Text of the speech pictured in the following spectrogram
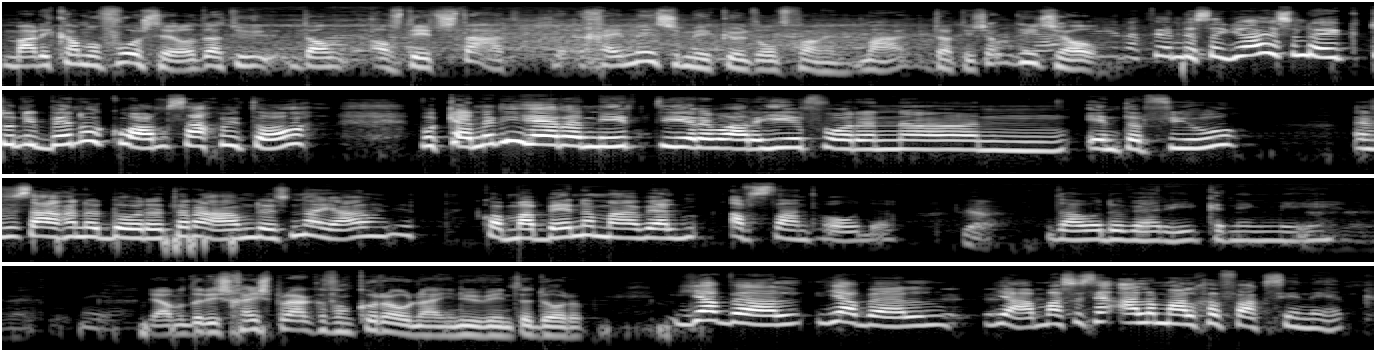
Maar ik kan me voorstellen dat u dan, als dit staat, geen mensen meer kunt ontvangen. Maar dat is ook niet zo. Ja, dat vinden ze juist leuk. Toen ik binnenkwam, zag u toch? We kennen die heren niet. Die heren waren hier voor een, eh, een interview. En ze zagen het door het raam. Dus nou ja, kom maar binnen, maar wel afstand houden. Ja. Daar houden we rekening mee. Ja, want er is geen sprake van corona in uw winterdorp. Jawel, jawel. Ja, maar ze zijn allemaal gevaccineerd.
